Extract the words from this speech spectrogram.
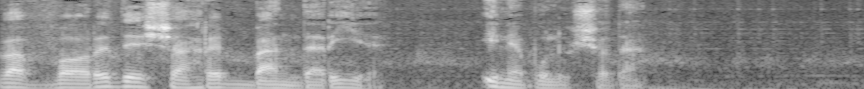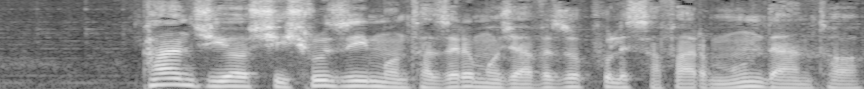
و وارد شهر بندری اینبولو شدن. پنج یا شیش روزی منتظر مجوز و پول سفر موندن تا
